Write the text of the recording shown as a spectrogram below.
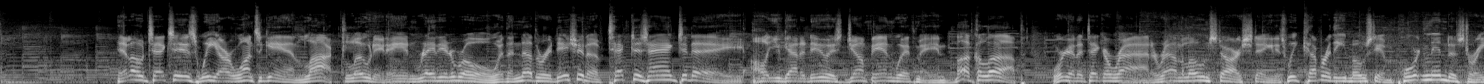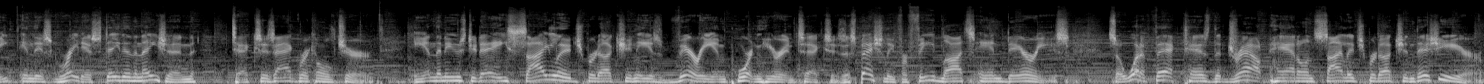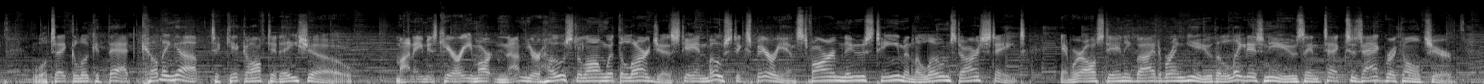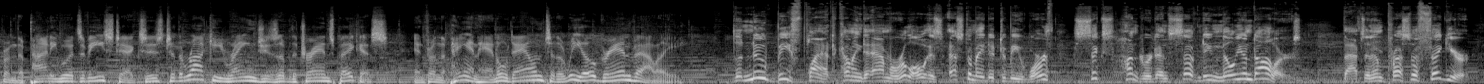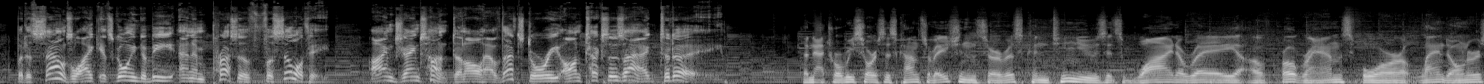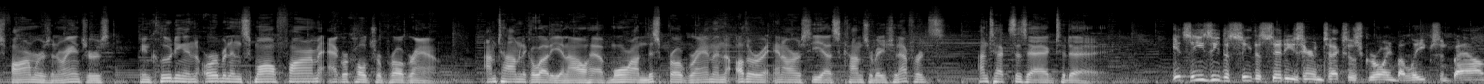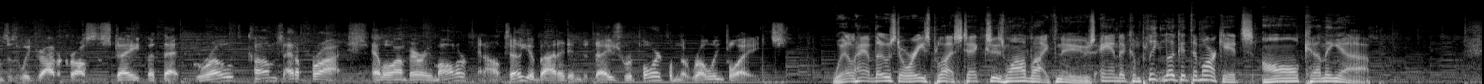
Hello, Texas. We are once again locked, loaded, and ready to roll with another edition of Texas Ag Today. All you got to do is jump in with me and buckle up. We're going to take a ride around the Lone Star State as we cover the most important industry in this greatest state in the nation, Texas agriculture. In the news today, silage production is very important here in Texas, especially for feedlots and dairies. So, what effect has the drought had on silage production this year? We'll take a look at that coming up to kick off today's show. My name is Carey Martin. I'm your host, along with the largest and most experienced farm news team in the Lone Star State. And we're all standing by to bring you the latest news in Texas agriculture, from the piney woods of East Texas to the rocky ranges of the Trans Pecos, and from the Panhandle down to the Rio Grande Valley. The new beef plant coming to Amarillo is estimated to be worth $670 million. That's an impressive figure, but it sounds like it's going to be an impressive facility. I'm James Hunt, and I'll have that story on Texas Ag today. The Natural Resources Conservation Service continues its wide array of programs for landowners, farmers, and ranchers, including an urban and small farm agriculture program. I'm Tom Nicoletti, and I'll have more on this program and other NRCS conservation efforts on Texas Ag Today. It's easy to see the cities here in Texas growing by leaps and bounds as we drive across the state, but that growth comes at a price. Hello, I'm Barry Mahler, and I'll tell you about it in today's report from the Rolling Plains. We'll have those stories plus Texas wildlife news and a complete look at the markets all coming up.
